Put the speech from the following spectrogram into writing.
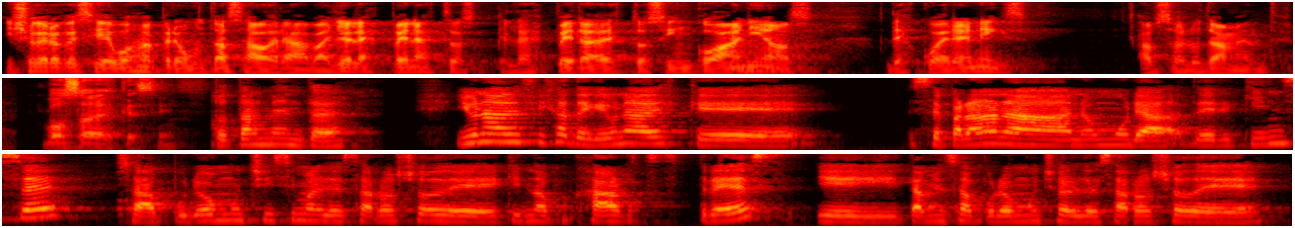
Y yo creo que si vos me preguntás ahora, ¿valió la espera, estos, la espera de estos cinco años de Square Enix? Absolutamente. Vos sabés que sí. Totalmente. Y una vez, fíjate que una vez que separaron a Nomura del 15, se apuró muchísimo el desarrollo de Kingdom Hearts 3 y también se apuró mucho el desarrollo de,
